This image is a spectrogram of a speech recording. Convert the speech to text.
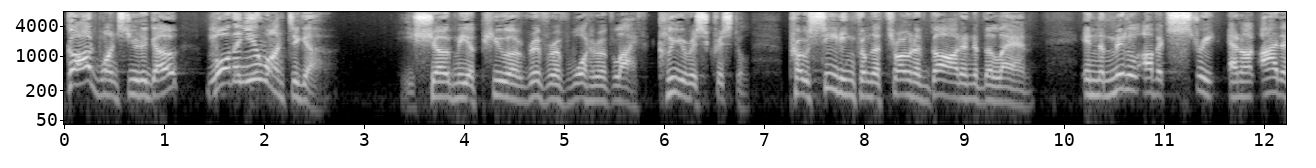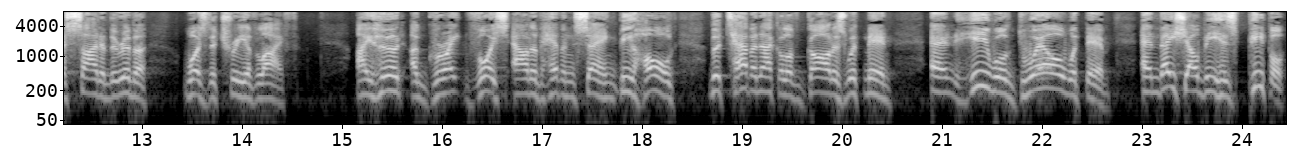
God wants you to go more than you want to go. He showed me a pure river of water of life, clear as crystal, proceeding from the throne of God and of the Lamb. In the middle of its street and on either side of the river was the tree of life. I heard a great voice out of heaven saying, behold, the tabernacle of God is with men and he will dwell with them and they shall be his people.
